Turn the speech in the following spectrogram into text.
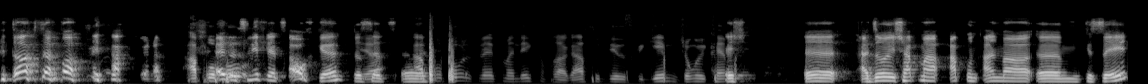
Dr. Bob, ja. Apropos, Ey, das lief jetzt auch, gell? Das Ja, jetzt, äh, apropos, das wäre jetzt meine nächste Frage. Hast du dir das gegeben, Dschungelcamp? ich, äh, also ich habe mal ab und an mal ähm, gesehen,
